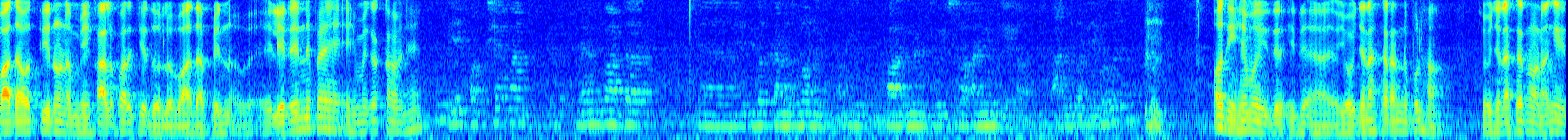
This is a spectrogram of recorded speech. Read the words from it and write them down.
බාධාවක් තියෙනවා නම් මේ කාල පරිච්ඡේද වල බාධා පෙන්න එළියට එන්න එපා. එහෙම එකක් ආවේ නැහැ. මේ පක්ෂයම ජනතුමාට ඉදිරිපත් කරන්න පුළුවන් පාර්ලිමේන්තු ඉස්සරහින් කියලා ආණ්ඩුවට ඔව් ඉතින් එහෙම ඉද- ඉද- යෝජනා කරන්න පුළුවන්. යෝජනා කරනවා නම් ඒ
